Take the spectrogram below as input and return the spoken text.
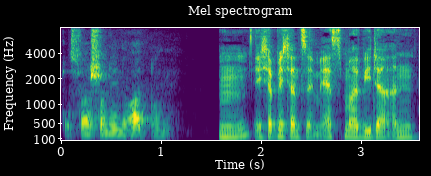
das war schon in Ordnung. Mhm. Ich habe mich dann zum ersten Mal wieder an,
